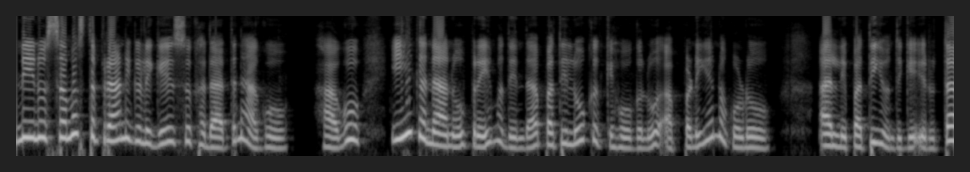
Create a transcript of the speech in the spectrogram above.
ನೀನು ಸಮಸ್ತ ಪ್ರಾಣಿಗಳಿಗೆ ಸುಖದಾತನಾಗು. ಹಾಗೂ ಈಗ ನಾನು ಪ್ರೇಮದಿಂದ ಪತಿಲೋಕಕ್ಕೆ ಹೋಗಲು ಅಪ್ಪಣೆಯನ್ನು ಕೊಡು. ಅಲ್ಲಿ ಪತಿಯೊಂದಿಗೆ ಇರುತ್ತಾ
